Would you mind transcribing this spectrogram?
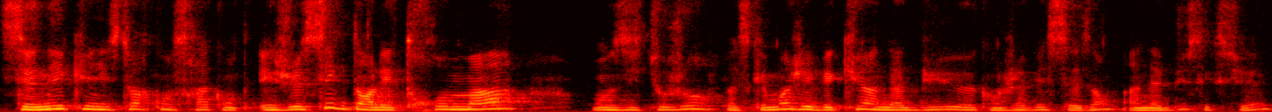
ce n'est qu'une histoire qu'on se raconte. Et je sais que dans les traumas, on se dit toujours, parce que moi j'ai vécu un abus euh, quand j'avais 16 ans, un abus sexuel.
